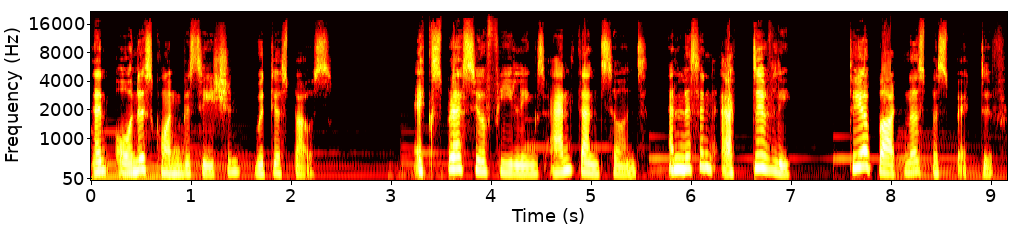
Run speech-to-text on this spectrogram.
and honest conversation with your spouse. Express your feelings and concerns and listen actively to your partner's perspective.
